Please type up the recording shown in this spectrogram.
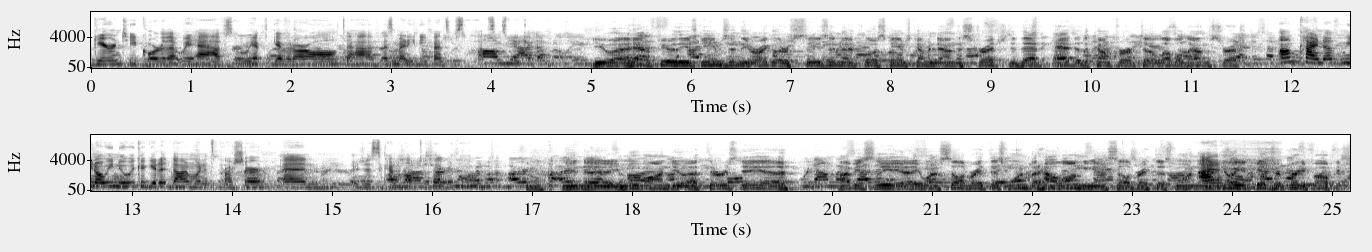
guaranteed quarter that we have, so we have to give it our all to have as many defensive stops Um, as we yeah, can. Definitely. You uh, had a few of these I games in the regular coming, but they season, uh, close games coming down the stretch. Did that add to the comfort to uh, played level here. down the stretch? yeah, just having Um, kind of. You know, we knew we could get it done when it's pressure, and it just kind of helped with everything. So, and uh, you move on to uh, Thursday. Uh, obviously, uh, you want to celebrate this one, but how long are you going to celebrate this one? I know you kids are pretty focused.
